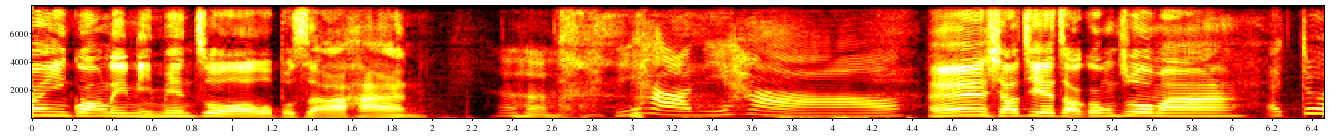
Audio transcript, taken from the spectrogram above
欢迎光临里面坐，我不是阿汉。你好，你好。哎，小姐找工作吗？哎，对。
